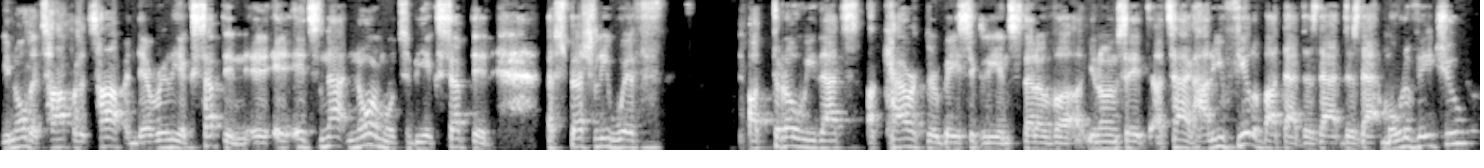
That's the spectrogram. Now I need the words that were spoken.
you know, the top of the top, and they're really accepting. It, it, it's not normal to be accepted, especially with a throwy that's a character basically instead of uh, you know what I'm saying a tag. How do you feel about that? Does that does that motivate you?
